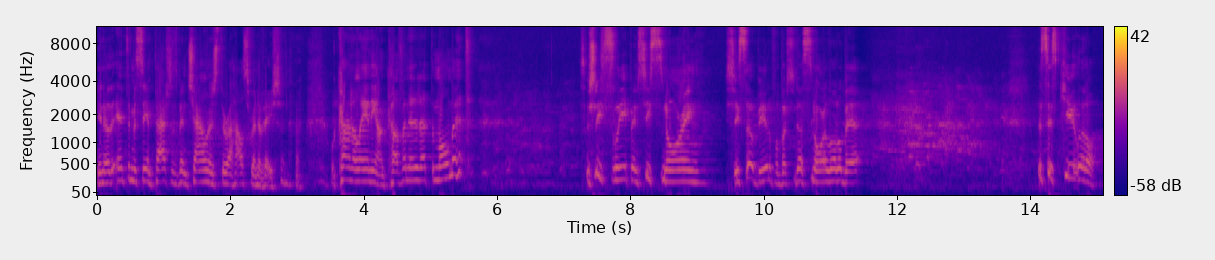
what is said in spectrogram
you know, the intimacy and passion has been challenged through a house renovation. We're kind of landing on covenant at the moment. So she's sleeping, she's snoring. She's so beautiful, but she does snore a little bit. This is cute little.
